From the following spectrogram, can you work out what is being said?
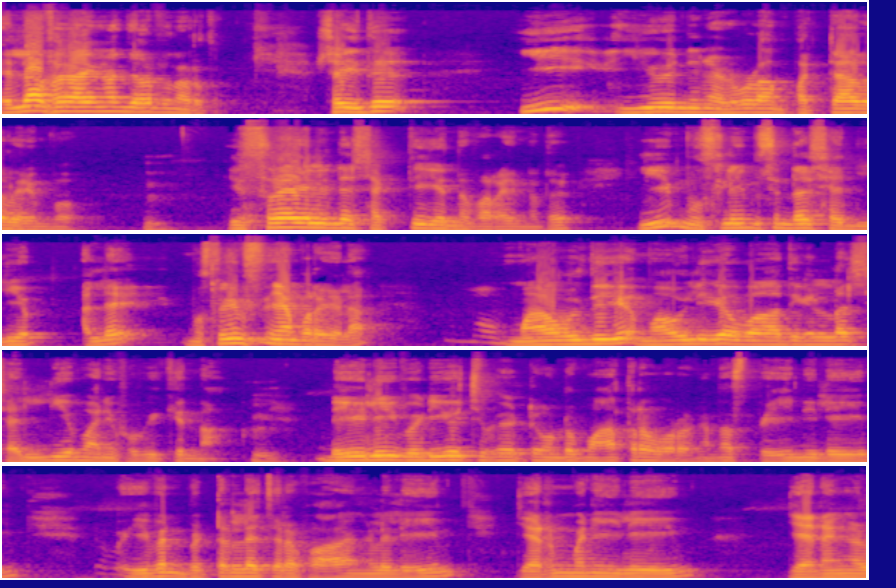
എല്ലാ സഹായങ്ങളും ചിലപ്പോൾ നടത്തും. പക്ഷേ ഇത് ഈ യു എന്നിന് ഇടപെടാൻ പറ്റാതെ വരുമ്പോൾ ഇസ്രായേലിന്റെ ശക്തി എന്ന് പറയുന്നത് ഈ മുസ്ലിംസിന്റെ ശല്യം അല്ലെ മുസ്ലിംസ് ഞാൻ പറയില്ല മൗലിക മൗലികവാദികളുടെ ശല്യം അനുഭവിക്കുന്ന ഡെയിലി വെടിവെച്ച് കേട്ടുകൊണ്ട് മാത്രം ഉറങ്ങുന്ന സ്പെയിനിലെയും ഈവൻ ബ്രിട്ടനിലെ ചില ഭാഗങ്ങളിലെയും ജർമ്മനിയിലെയും ജനങ്ങൾ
